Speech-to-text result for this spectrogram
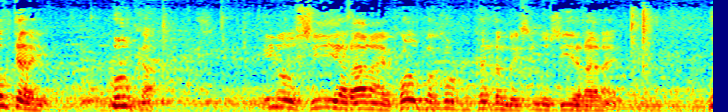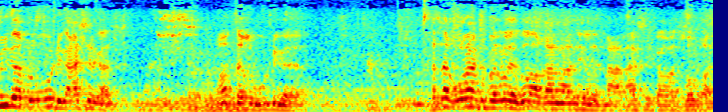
أقتهي كلك إنه سيرانا كل بكل كردم بيس إنه سيرانا كل قام لك عشر قال. ما تلا لك. هذا القرآن كبر له ذو أقارن هذه مع العشر قام الصوغات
